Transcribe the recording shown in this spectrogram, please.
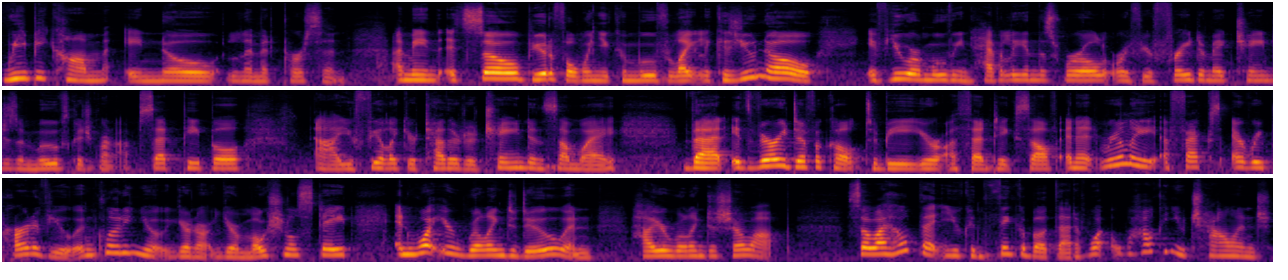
we become a no limit person. I mean, it's so beautiful when you can move lightly because you know if you are moving heavily in this world or if you're afraid to make changes and moves because you're going to upset people uh, you feel like you're tethered or chained in some way, that it's very difficult to be your authentic self and it really affects every part of you including your, your your emotional state and what you're willing to do and how you're willing to show up So I hope that you can think about that. What, how can you challenge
